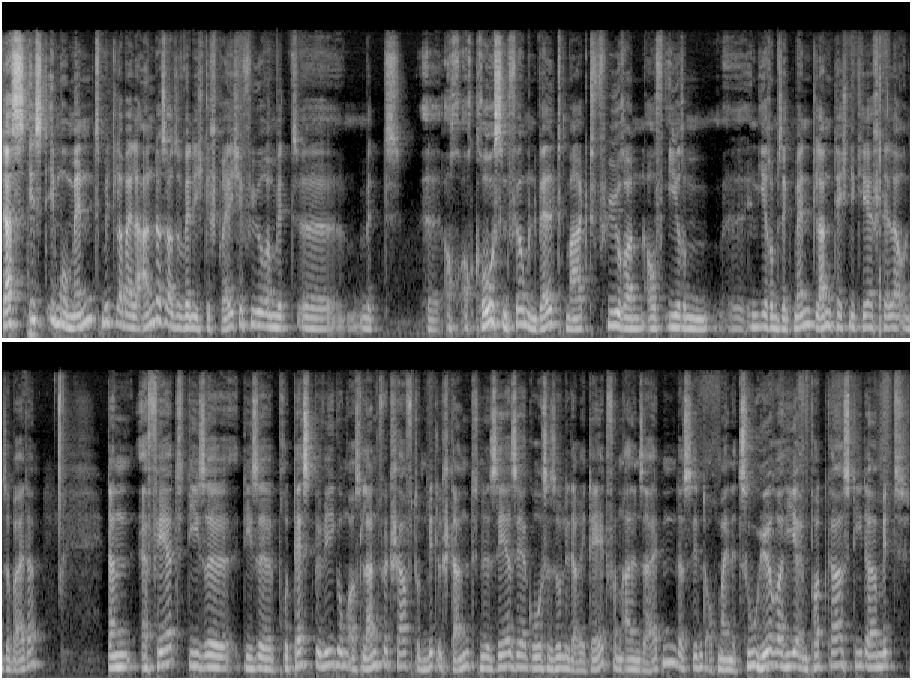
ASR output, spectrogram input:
Das ist im Moment mittlerweile anders. Also wenn ich Gespräche führe mit, äh, mit äh, auch, auch großen Firmen, Weltmarktführern auf ihrem, äh, in ihrem Segment, Landtechnikhersteller und so weiter, dann erfährt diese, diese Protestbewegung aus Landwirtschaft und Mittelstand eine sehr, sehr große Solidarität von allen Seiten. Das sind auch meine Zuhörer hier im Podcast, die da mit,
